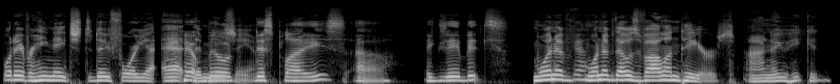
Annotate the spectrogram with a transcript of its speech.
whatever he needs to do for you at help the museum. displays, uh, exhibits. one of Yeah. one of those volunteers. I knew he could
